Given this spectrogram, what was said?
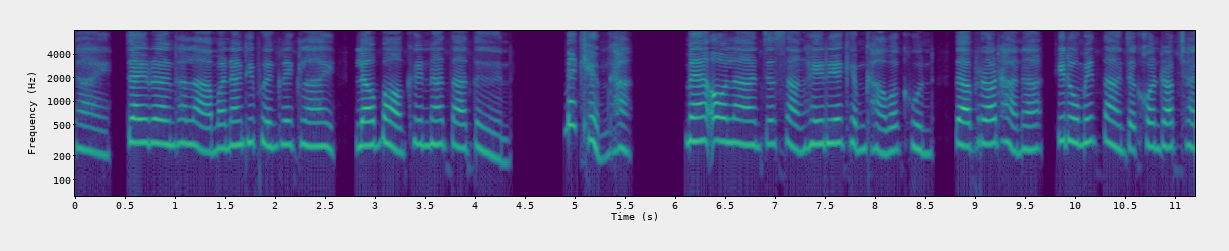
ใจ ใจเริงถลามานั่งที่พื้นใกล้ๆ แล้วบอกขึ้นหน้าตาตื่น แม่เข็มค่ะ แม้โอลานจะสั่งให้เรียกเข็มขาวว่าคุณ แต่เพราะฐานะที่ดูไม่ต่างจากคนรับใช้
